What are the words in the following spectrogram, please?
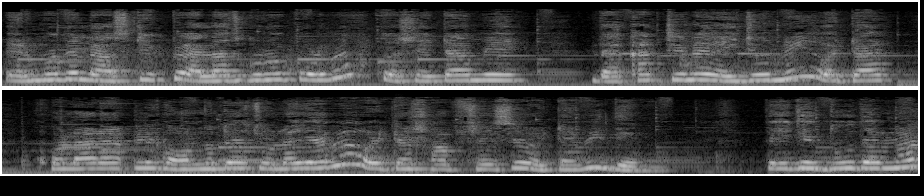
এর মধ্যে লাস্টে একটু এলাচ গুঁড়ো পড়বে, তো সেটা আমি দেখাচ্ছি না, এই জন্যই ওইটা খোলা রাখলে গন্ধটা চলে যাবে, ওইটা সব শেষে ওইটা আমি দেবো। তো এই যে দুধ আমার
